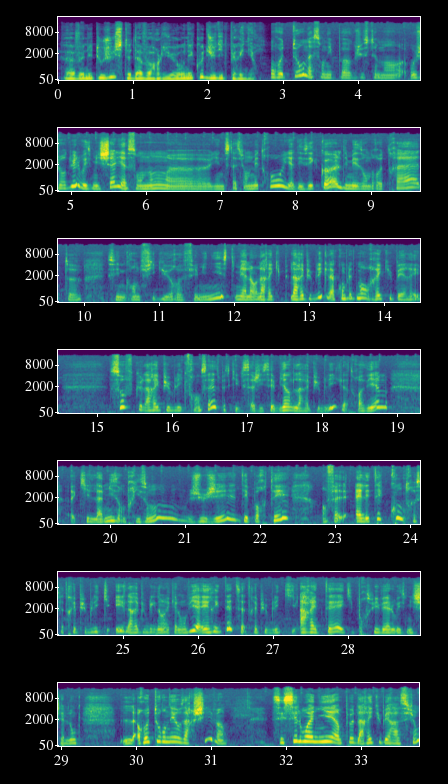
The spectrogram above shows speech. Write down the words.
venait tout juste d'avoir lieu. On écoute Judith Pérignon. On retourne à son époque justement. Aujourd'hui, Louise Michel, il y a son nom, il y a une station de métro, il y a des écoles, des maisons de retraite. c'est une grande figure féministe, mais alors la, la République l'a complètement récupérée. Sauf que la République française, parce qu'il s'agissait bien de la République, la troisième, euh, qui l'a mise en prison, jugée, déportée, en fait, elle était contre cette République. Et la République dans laquelle on vit a hérité de cette République qui arrêtait et qui poursuivait Louise Michel. Donc, retourner aux archives, c'est s'éloigner un peu de la récupération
